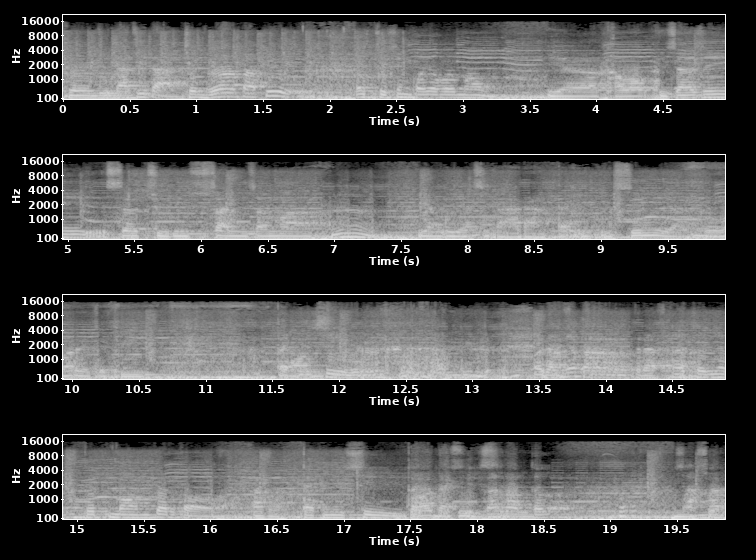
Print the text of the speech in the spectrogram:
cita-cita General tapi ojo sing koyo mau. ya kalau bisa sih sejurusan sama Hmm. yang kuliah sekarang teknik mesin ya keluar ya jadi Teknisi. oh daftar draft. Aja nyebut montor toh. apa? Teknisi. Oh, teknisi. Kan rada sangar.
